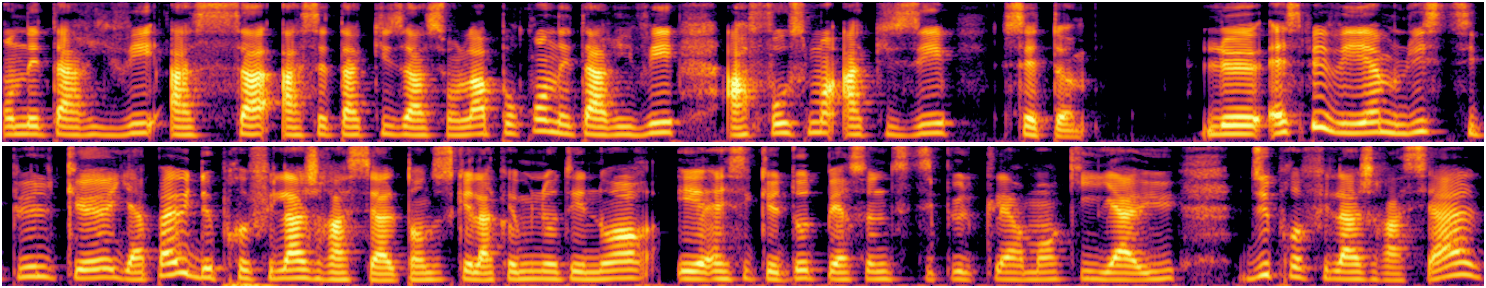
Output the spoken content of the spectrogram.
on est arrivé à ça, à cette accusation-là? Pourquoi on est arrivé à faussement accuser cet homme? Le SPVM, lui, stipule qu'il n'y a pas eu de profilage racial, tandis que la communauté noire et ainsi que d'autres personnes stipulent clairement qu'il y a eu du profilage racial.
